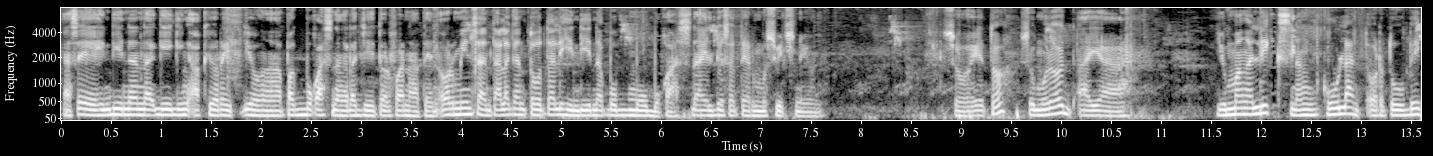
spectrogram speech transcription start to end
Kasi hindi na nagiging accurate yung uh, pagbukas ng radiator fan natin. Or minsan talagang totally hindi na po bumubukas dahil doon sa thermo switch na yun. So, ito. Sumunod ay uh, yung mga leaks ng coolant or tubig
